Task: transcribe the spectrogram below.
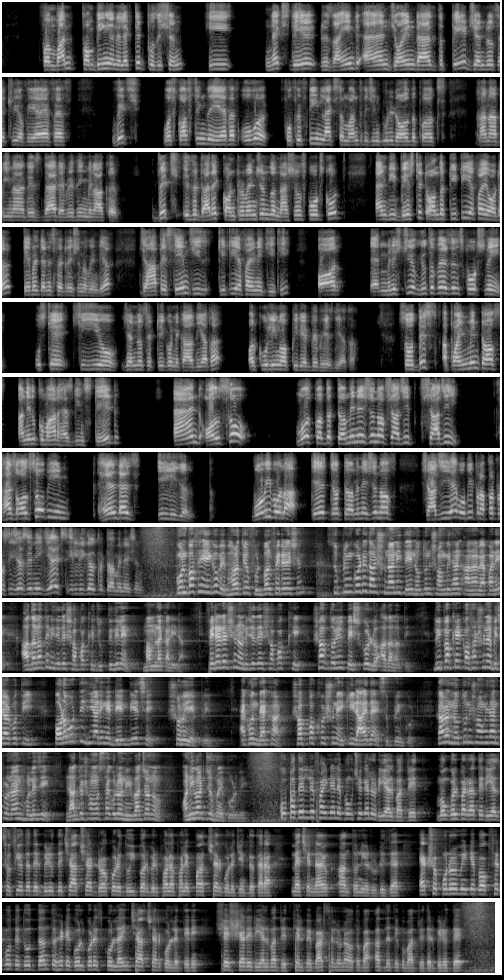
From one from being an elected position he next day resigned and joined as the paid general secretary of A I F F which was costing the for fifteen lakhs month which included all the perks खाना पीना this that everything मिलाकर which is a direct contravention of the national sports court And we based it on the TTFI order, Table Tennis Federation of India, जहां पे same चीज TTFI ने की थी और ministry of youth affairs and sports ने उसके CEO general secretary को निकाल दिया था और कूलिंग ऑफ पीरियड पे भेज दिया था So this appointment of Anil Kumar has been stayed, and also most of the termination of Shaji Shaji has also been held as illegal. वो भी बोला कि जो टर्मिनेशन ऑफ शाजी है वो भी प्रॉपर प्रोसीजर से नहीं किया इट्स इलीगल टू टर्मिनेशन কোন পথে এগোবে ভারতীয় ফুটবল ফেডারেশন সুপ্রিম কোর্টে তার শুনানিতে নতুন সংবিধান আনার ব্যাপারে আদালতে নিজেদের সপক্ষে যুক্তি দিলেন মামলাকারীরা ফেডারেশনও নিজেদের সপক্ষে সব দলিল পেশ করলো আদালতে দুই পক্ষের কথা শুনে বিচারপতি পরবর্তী হিয়ারিংয়ের ডেট দিয়েছে ষোলোই এপ্রিল এখন দেখার সব পক্ষ শুনে কি রায় দেয় সুপ্রিম কোর্ট কারণ নতুন সংবিধান প্রণয়ন হলে যে রাজ্য সংস্থাগুলো নির্বাচনও অনিবার্য হয়ে পড়বে। কোপা দেল ফাইনালে পৌঁছে গেল রিয়াল মাদ্রিদ। মঙ্গলবার রাতে রিয়াল সোসিয়েদাদের বিরুদ্ধে চার চার ড্র করে দুই পর্বের ফলাফলে পাঁচ চার গোলে জিতল তারা। ম্যাচের নায়ক আন্তোনিও রুডিজার। একশো পনেরো মিনিটে বক্সের মধ্যে দুর্দান্ত হেডে গোল করে স্কোর লাইন চার চার করলেন তিনি। শেষ চারে রিয়াল মাদ্রিদ খেলবে বার্সেলোনা অথবা আতলেতিকো মাদ্রিদের বিরুদ্ধে।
